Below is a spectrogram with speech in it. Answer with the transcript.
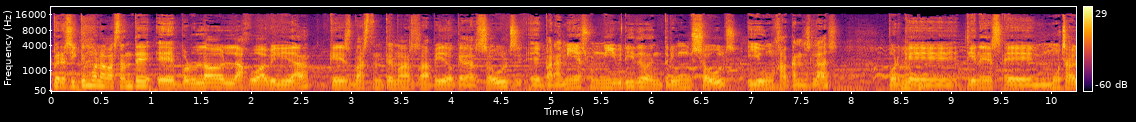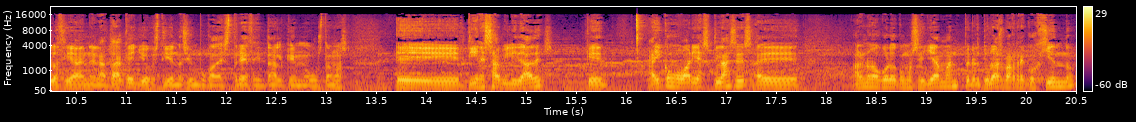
Pero sí que mola bastante, eh, por un lado, la jugabilidad, que es bastante más rápido que Dark Souls. Eh, para mí es un híbrido entre un Souls y un Hack and Slash. Porque tienes eh, mucha velocidad en el ataque. Yo que estoy yendo así un poco a destreza y tal, que me gusta más. tienes habilidades que hay como varias clases, eh, ahora no me acuerdo cómo se llaman, pero tú las vas recogiendo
